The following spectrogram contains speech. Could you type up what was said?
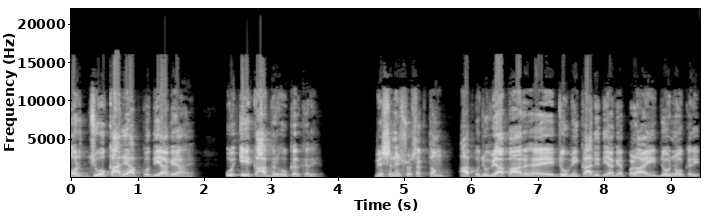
और जो कार्य आपको दिया गया है वो एकाग्र होकर करे। व्यसने स्वशक्तम आपको जो व्यापार है, जो भी कार्य दिया गया, पढ़ाई, जो नौकरी,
